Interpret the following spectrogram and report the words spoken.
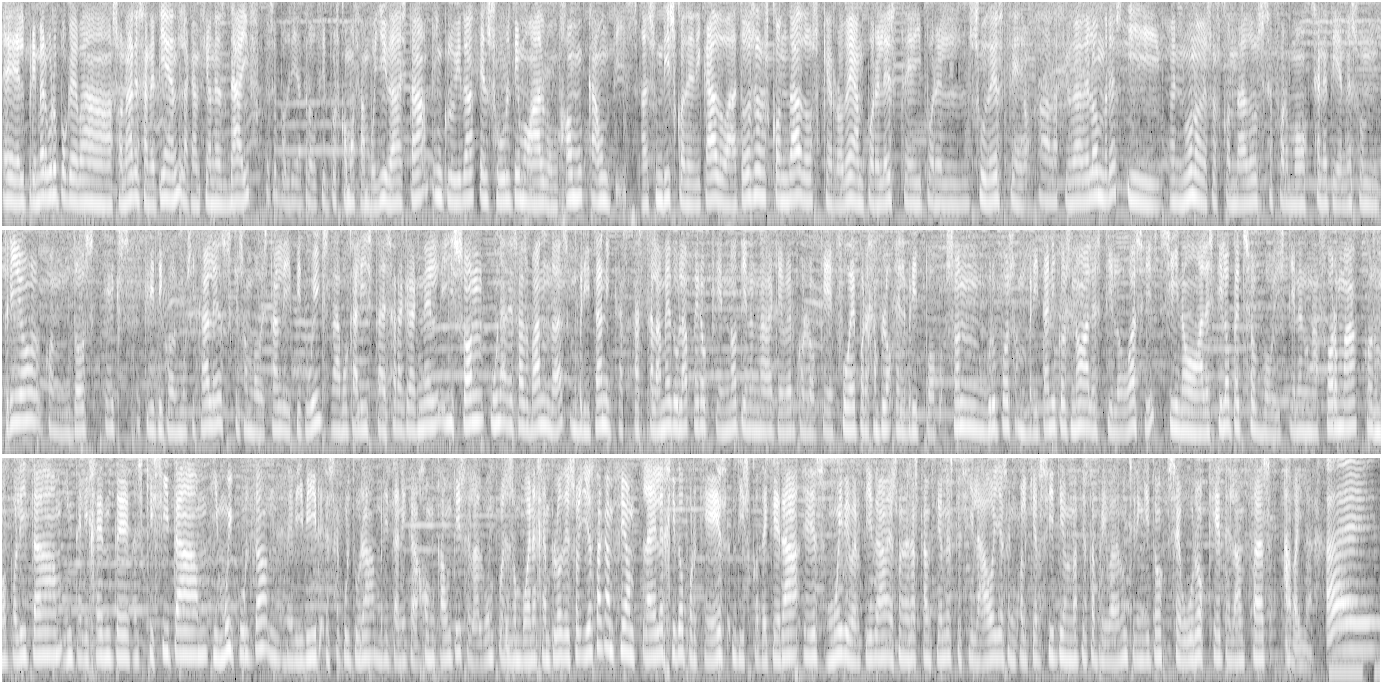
El primer grupo que va a sonar es Anetien, la canción es Dive, que se podría traducir pues como zambullida, está incluida en su último álbum, Home Counties. Es un disco dedicado a todos esos condados que rodean por el este y por el sudeste a la ciudad de Londres y en uno de esos condados se formó Sanetien. Es un trío con dos ex críticos musicales que son Bob Stanley y Pete Wicks, la vocalista es Sarah Cracknell y son una de esas bandas británicas hasta la médula, pero que no tienen nada que ver con lo que fue, por ejemplo, el Britpop. Son grupos británicos no al estilo Oasis, sino al estilo Pet Shop Boys. Tienen una forma cosmopolita, inteligente, exquisita y muy culta de vivir esa cultura británica. Home Counties, el álbum, pues es un buen ejemplo de eso. Y esta canción la he elegido porque es discotequera, es muy divertida, es una de esas canciones que si la oyes en cualquier sitio, en una fiesta privada, en un chiringuito, seguro que te lanzas a bailar. I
